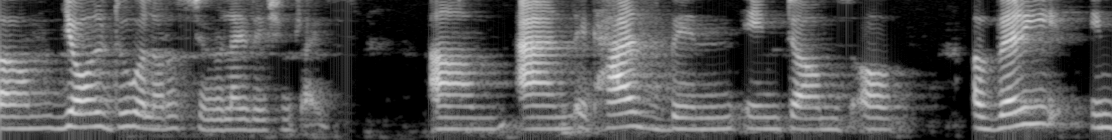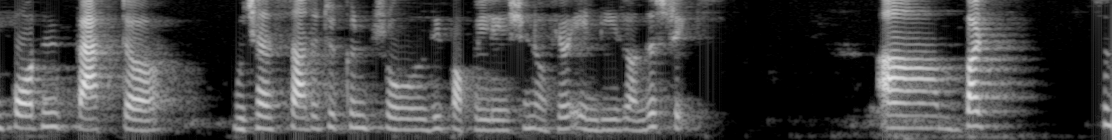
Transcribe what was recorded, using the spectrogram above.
um, you all do a lot of sterilization drives. Um, and it has been in terms of a very important factor which has started to control the population of your indies on the streets. Um, but so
